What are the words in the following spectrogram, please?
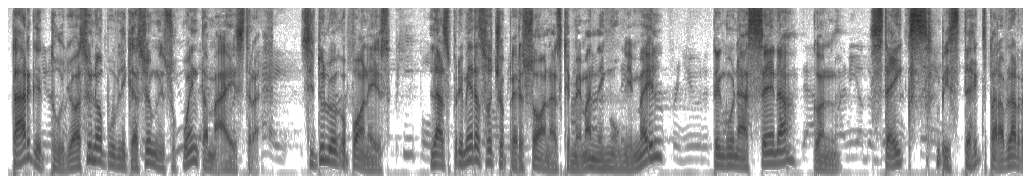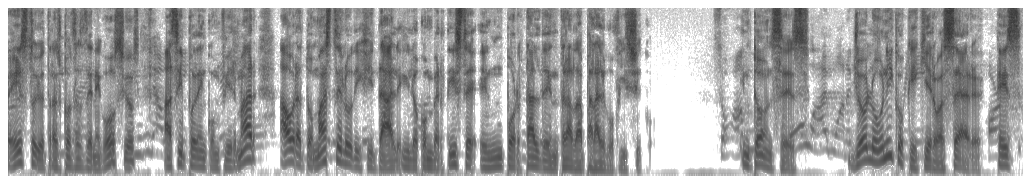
target tuyo hace una publicación en su cuenta maestra, si tú luego pones las primeras ocho personas que me manden un email, tengo una cena con steaks, bistecs para hablar de esto y otras cosas de negocios, así pueden confirmar, ahora tomaste lo digital y lo convertiste en un portal de entrada para algo físico. Entonces, yo lo único que quiero hacer es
